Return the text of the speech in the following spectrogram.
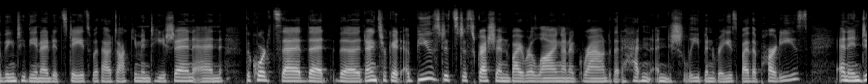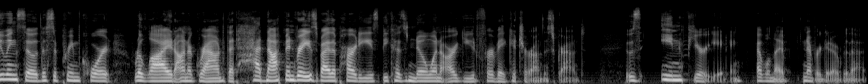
moving to the United States without documentation. And the court said that the Ninth Circuit abused its discretion by relying on a ground that hadn't initially been raised by the parties. And in doing so, the Supreme Court relied on a ground that had not been raised by the parties because no one argued for vacatur on this ground. It was infuriating. I will ne- never get over that.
